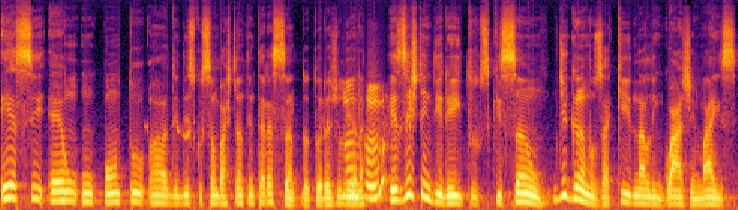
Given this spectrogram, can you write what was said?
esse é um, um ponto uh, de discussão bastante interessante, doutora Juliana. Uhum. Existem direitos que são, digamos aqui na linguagem mais,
